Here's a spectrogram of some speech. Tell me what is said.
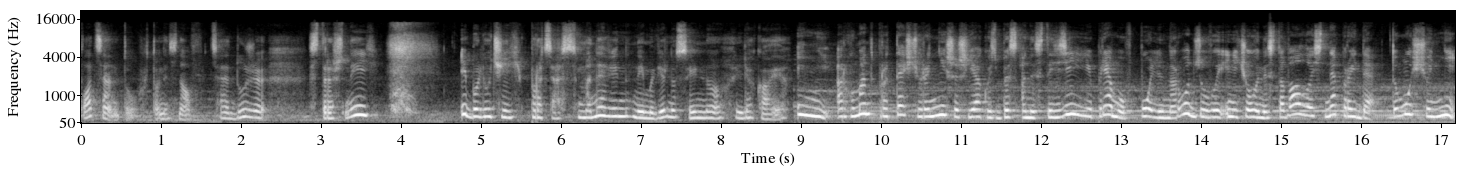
плаценту, хто не знав. Це дуже страшний і болючий процес. Мене він неймовірно сильно лякає. І ні, аргумент про те, що раніше ж якось без анестезії прямо в полі народжували і нічого не ставалось, не пройде, тому що ні.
